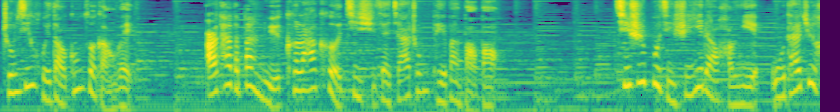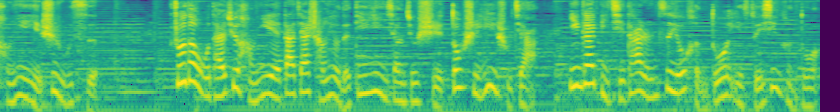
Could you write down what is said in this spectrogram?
重新回到工作岗位，而他的伴侣克拉克继续在家中陪伴宝宝。其实不仅是医疗行业，舞台剧行业也是如此。说到舞台剧行业，大家常有的第一印象就是都是艺术家，应该比其他人自由很多，也随性很多。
